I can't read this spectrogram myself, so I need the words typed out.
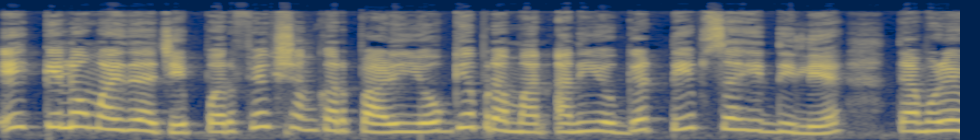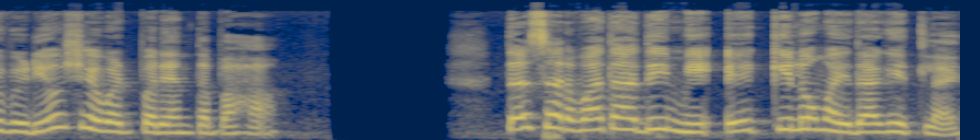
एक किलो मैद्याची परफेक्ट शंकरपाळी योग्य प्रमाण आणि योग्य टिप्सही दिली आहे त्यामुळे व्हिडिओ शेवटपर्यंत पहा. तर सर्वात आधी मी एक किलो मैदा घेतला आहे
